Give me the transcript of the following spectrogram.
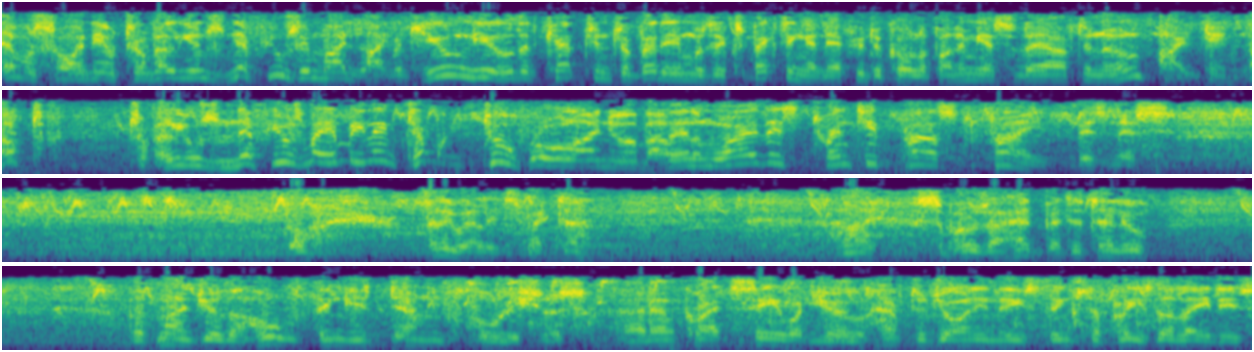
never saw any of Trevelyan's nephews in my life. But you knew that Captain Trevelyan was expecting a nephew to call upon him yesterday afternoon? I did not. Trevelyan's nephews may have been in Timbuktu for all I knew about then them. Then why this 20 past five business? Oh, very well, Inspector. I suppose I had better tell you. But mind you, the whole thing is damn foolishness. I don't quite see what you... you... have to join in these things to please the ladies.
